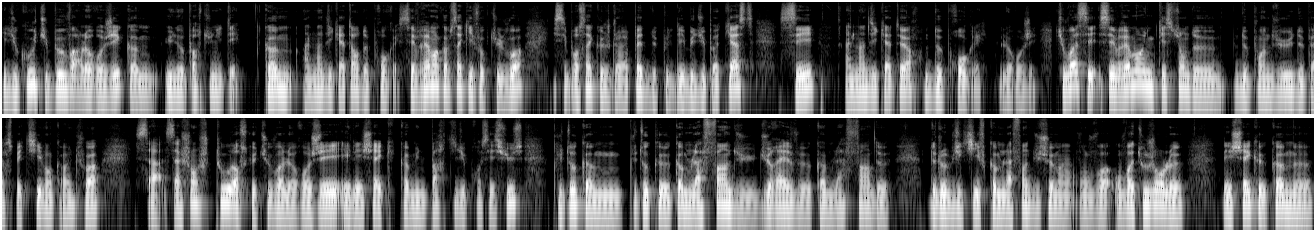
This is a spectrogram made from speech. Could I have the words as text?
Et du coup, tu peux voir le rejet comme une opportunité, comme un indicateur de progrès. C'est vraiment comme ça qu'il faut que tu le vois. Et c'est pour ça que je le répète depuis le début du podcast. C'est un indicateur de progrès, le rejet. Tu vois, c'est, c'est vraiment une question de, de point de vue, de perspective, encore une fois. Ça, ça change tout lorsque tu vois le rejet et l'échec comme une partie du processus, plutôt comme, plutôt que comme la fin du, du rêve, comme la fin de, de l'objectif, comme la fin du chemin. On voit, on voit toujours le l'échec comme euh,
